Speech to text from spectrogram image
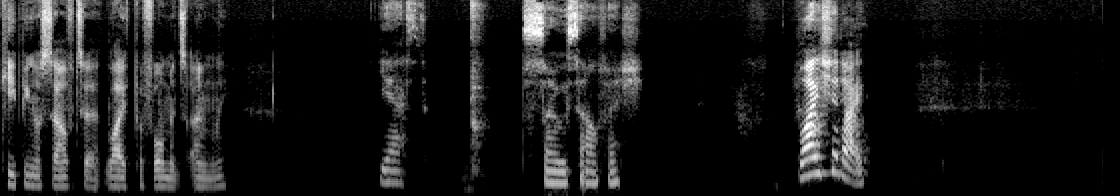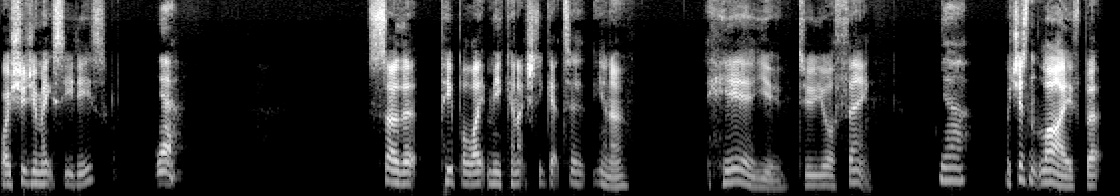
keeping yourself to live performance only? Yes. So selfish. Why should I? Why should you make CDs? Yeah. So that people like me can actually get to, you know, hear you do your thing, Yeah. which isn't live, but,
